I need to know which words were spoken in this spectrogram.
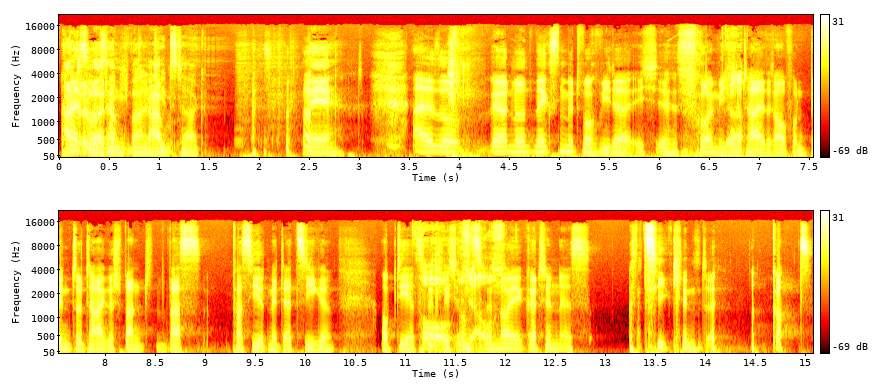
Andere Also, Leute haben- nicht Valentinstag. Nee. Also hören wir uns nächsten Mittwoch wieder. Ich äh, freue mich Ja. total drauf und bin total gespannt, was passiert mit der Ziege. Ob die jetzt Oh, wirklich ich unsere auch. neue Göttin ist. Zieglinde. Oh Gott.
